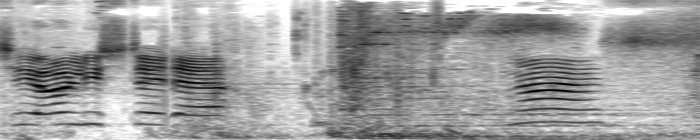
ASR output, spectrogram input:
Does he only stay there? Nice.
